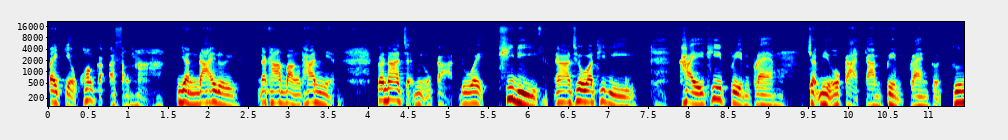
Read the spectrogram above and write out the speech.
ไปเกี่ยวข้องกับอสังหายังได้เลย นะคะ บางท่านเนี่ยก็น่าจะมีโอกาสด้วยที่ดีนะคะเชื่อว่าที่ดี ใครที่เปลี่ยนแปลงจะมีโอกาสการเปลี่ยนแปลงเกิดขึ้น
